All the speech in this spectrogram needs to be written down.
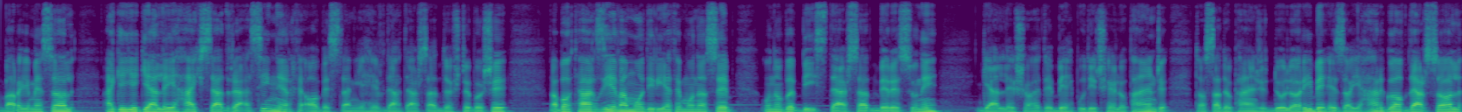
برای مثال اگه یه گله 800 رأسی نرخ آبستنی 17 درصد داشته باشه و با تغذیه و مدیریت مناسب اونو به 20 درصد برسونه گله شاهد بهبود 45 تا 105 دلاری به ازای هر گاو در سال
